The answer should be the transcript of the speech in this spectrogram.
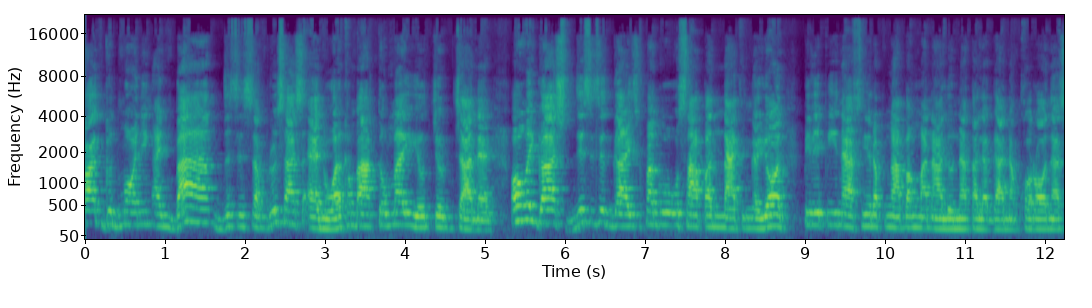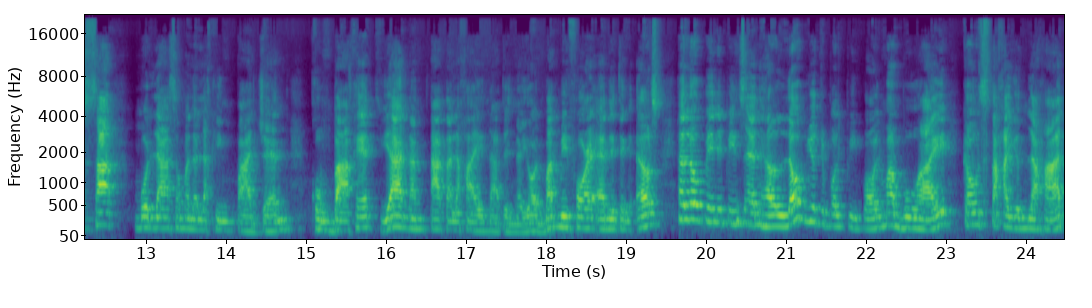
Everyone! Good morning! I'm back! This is Sam Brusas and welcome back to my YouTube channel. Oh my gosh! This is it guys! Pag-uusapan natin ngayon, Pilipinas, hirap nga bang manalo na talaga ng corona sa mula sa malalaking pageant? Kung bakit, yan ang tatalakayin natin ngayon. But before anything else, hello Philippines and hello beautiful people! Mabuhay! Kamusta kayong lahat?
